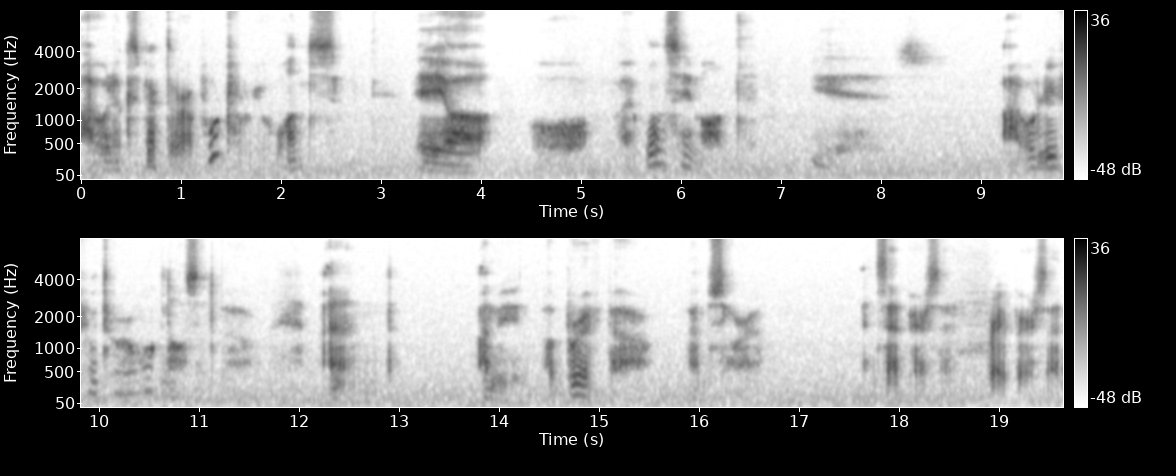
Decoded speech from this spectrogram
I will expect a report from you once. A, uh, oh, once a month. Yes. I will leave you to your work now, said Bear. And, I mean, a brave bear. I'm sorry. and Sad Bear said, Brave Bear said,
